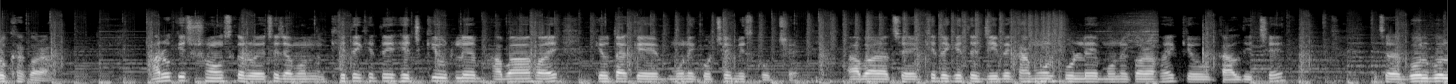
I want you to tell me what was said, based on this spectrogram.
রক্ষা করা। আরও কিছু সংস্কার রয়েছে, যেমন খেতে খেতে হেঁচকি উঠলে ভাবা হয়, কেউ তাকে মনে করছে মিস করছে। আবার আছে খেতে খেতে জিভে কামড় পড়লে মনে করা হয় কেউ গাল দিচ্ছে। এছাড়া গোল গোল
